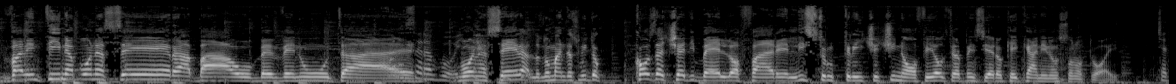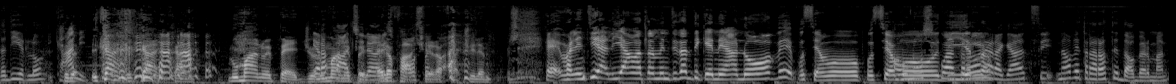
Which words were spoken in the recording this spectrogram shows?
Valentina, buonasera, Bau, benvenuta. Buonasera a voi. Buonasera, la domanda subito, cosa c'è di bello a fare l'istruttrice cinofila oltre al pensiero che i cani non sono tuoi? C'è da dirlo? I cani. I cani, i cani, i cani. L'umano è peggio. Era l'umano è facile peggio. Era facile, era facile. Eh, Valentina li ama talmente tanti che ne ha nove, possiamo, Ho uno possiamo squadrone, dirlo. ragazzi. 9 tra Rotte e Doberman.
